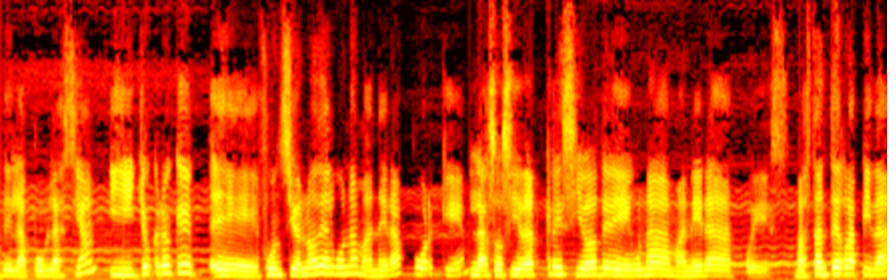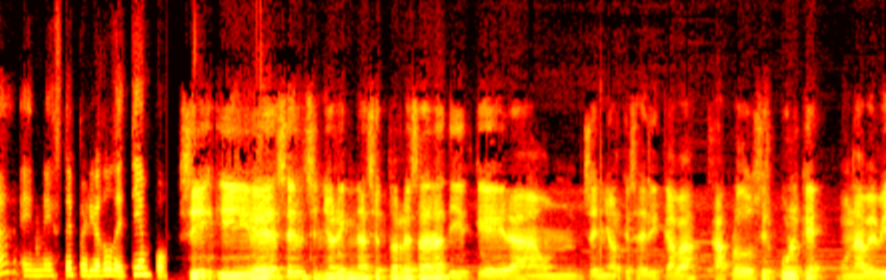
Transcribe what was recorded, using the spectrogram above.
de la población y yo creo que eh, funcionó de alguna manera porque la sociedad creció de una manera pues bastante rápida en este periodo de tiempo. Sí, y es el señor Ignacio Torres Aradid, que era un señor que se dedicaba a producir pulque, una bebida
